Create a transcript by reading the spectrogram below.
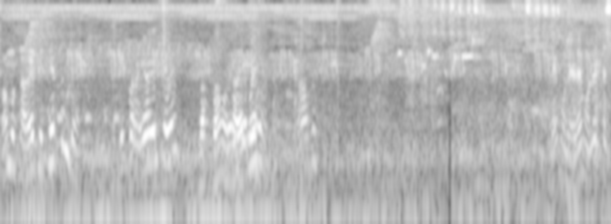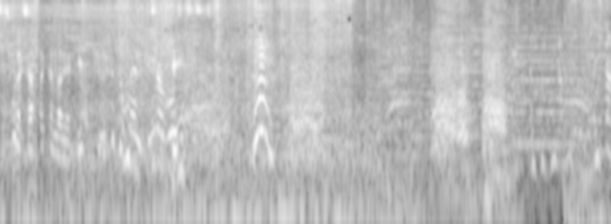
Vamos a ver si es cierto, hombre. Aquí para allá dice, ¿eh? Va- vamos a ver, pues. Démosle, démosle, esta es pura casaca la de aquí. Es que son mentiras, vos. Sí. Ahí está.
